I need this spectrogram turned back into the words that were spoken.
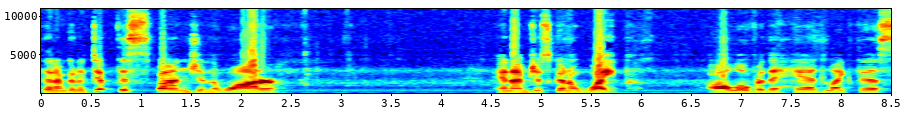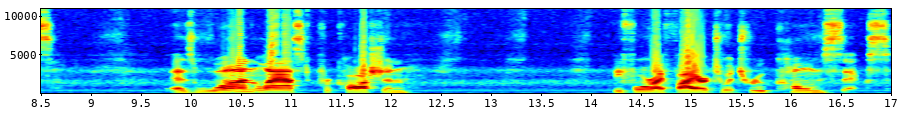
Then I'm going to dip this sponge in the water and I'm just going to wipe all over the head like this as one last precaution before I fire to a true cone 6.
